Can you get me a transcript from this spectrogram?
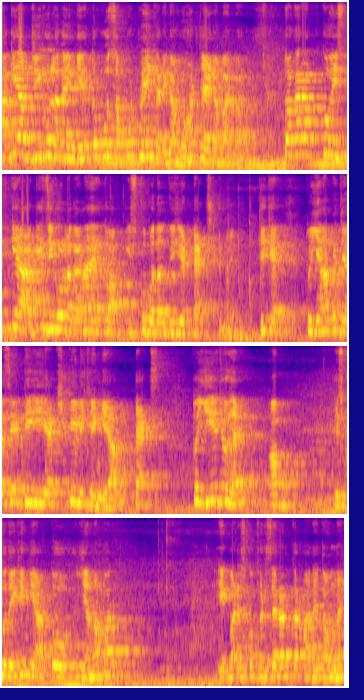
आगे आप ज़ीरो लगाएँगे तो वो सपोर्ट नहीं करेगा, वो हट जाएगा बार बार तो अगर आपको इसके आगे ज़ीरो लगाना है तो आप इसको बदल दीजिए टेक्स्ट में, ठीक है? तो यहाँ पे जैसे टी ई एक्स टी लिखेंगे आप टेक्स्ट तो ये जो है, अब इसको देखेंगे आप तो यहाँ पर एक बार इसको फिर से रन करवा देता हूँ मैं।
